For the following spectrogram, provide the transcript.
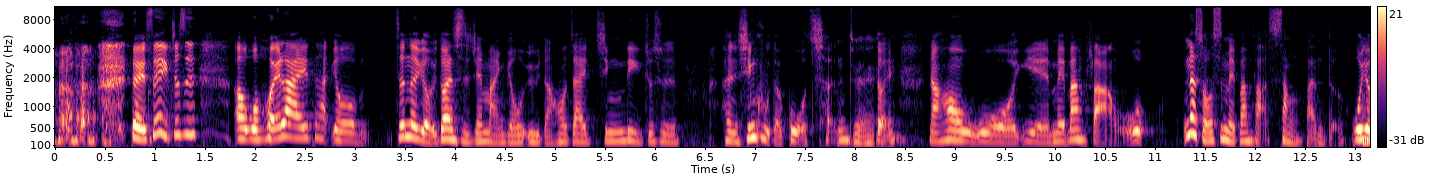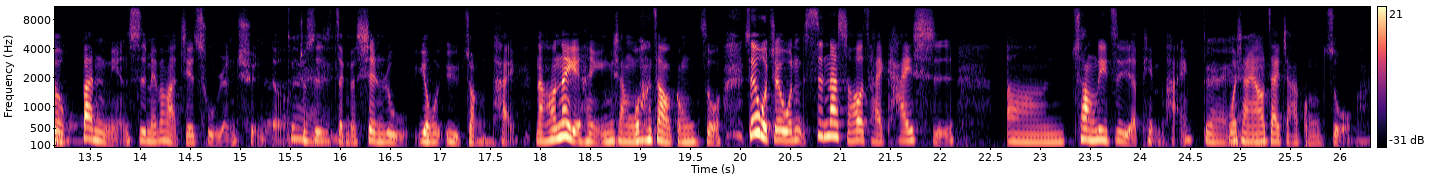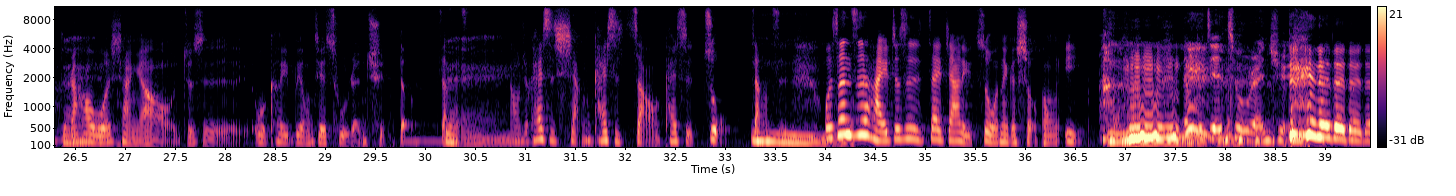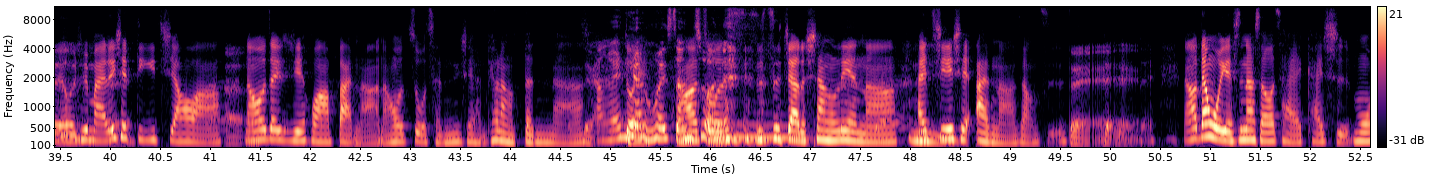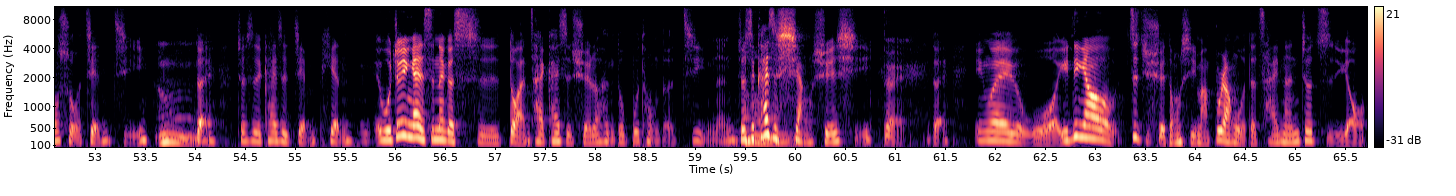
对，所以就是呃，我回来他有真的有一段时间蛮忧郁，然后在经历就是。很辛苦的过程，对对，然后我也没办法，我那时候是没办法上班的，我有半年是没办法接触人群的，就是整个陷入忧郁状态，然后那也很影响我找工作，所以我觉得我是那时候才开始，嗯，创立自己的品牌，对。我想要在家工作，然后我想要就是我可以不用接触人群的这样子，然后我就开始想，开始找，开始做。这样子，我甚至还就是在家里做那个手工艺，能不接触人群。对对对对对，我去买了一些滴胶啊，然后在这些花瓣啊，然后做成那些很漂亮的灯啊，对，很会生存。然后做十字架的项链啊，还接一些案啊，这样子。对对对对。然后，但我也是那时候才开始摸索剪辑，嗯，对，就是开始剪片。我觉得应该也是那个时段才开始学了很多不同的技能，就是开始想学习。对对，因为我一定要。自己学东西嘛，不然我的才能就只有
